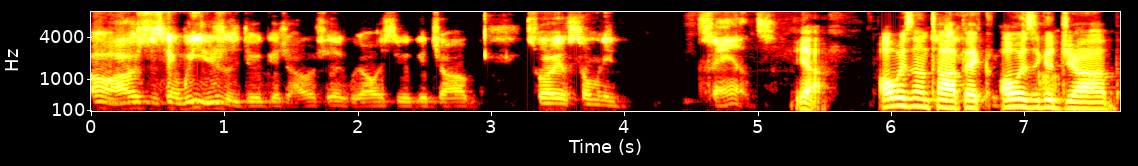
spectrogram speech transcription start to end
Oh, I was just saying we usually do a good job. I feel like we always do a good job. That's why we have so many fans. Yeah. Always on topic. Always a good job.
